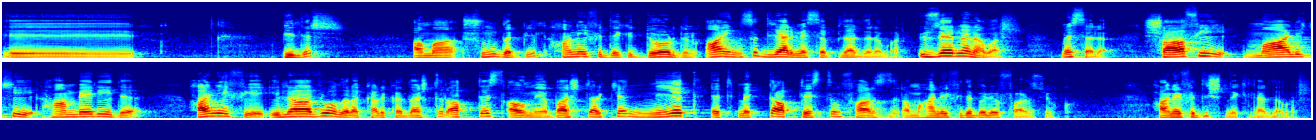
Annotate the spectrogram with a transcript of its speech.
eee, bilir. Ama şunu da bil. Hanefi'deki dördün aynısı diğer mezheplerde de var. Üzerine ne var? Mesela Şafii, Maliki, Hanbeli de Hanefi'ye ilavi olarak arkadaşlar abdest almaya başlarken niyet etmekte abdestin farzdır. Ama Hanefi'de böyle bir farz yok. Hanefi dışındakilerde var.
